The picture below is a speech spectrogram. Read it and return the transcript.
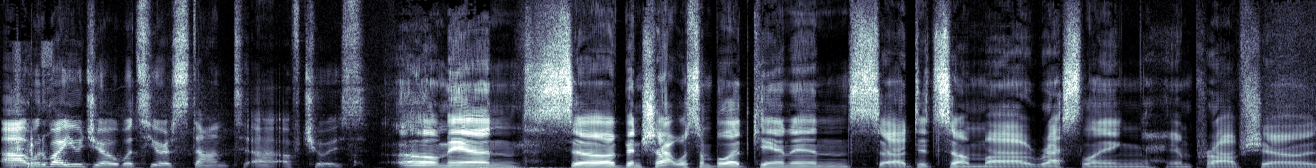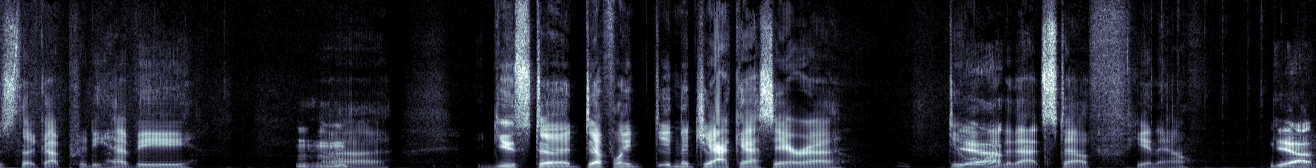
Uh, what about you, Joe? What's your stunt uh, of choice? Oh man, so I've been shot with some blood cannons. Uh, did some uh, wrestling improv shows that got pretty heavy. hmm Uh, used to definitely in the Jackass era do a lot of that stuff. You know. yeah,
